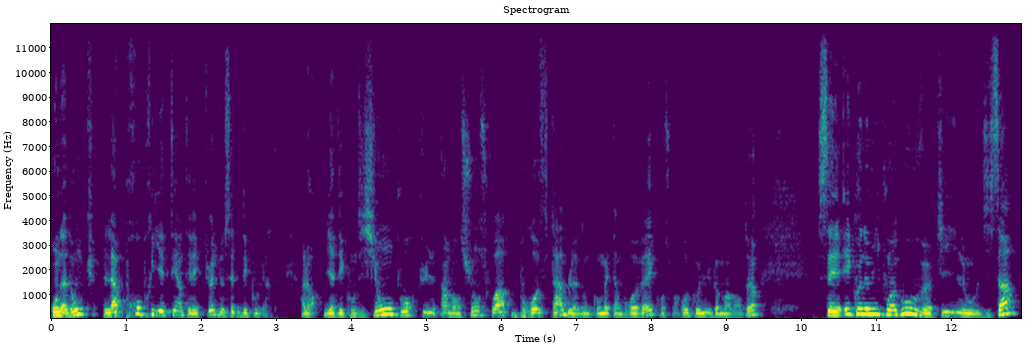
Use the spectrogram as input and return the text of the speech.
On a donc la propriété intellectuelle de cette découverte. Alors, il y a des conditions pour qu'une invention soit brevetable, donc qu'on mette un brevet, qu'on soit reconnu comme inventeur. C'est économie.gouv qui nous dit ça.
